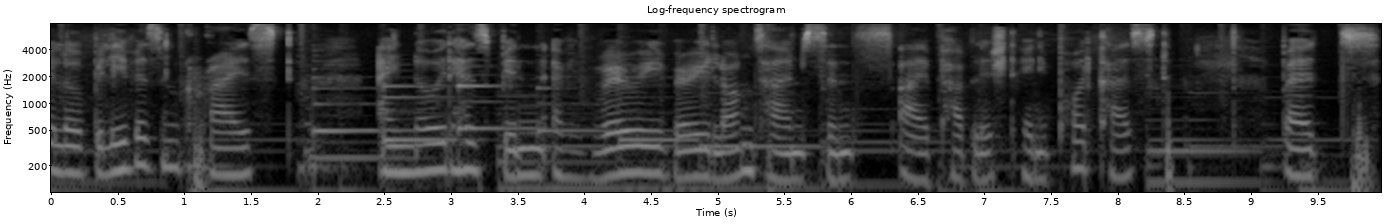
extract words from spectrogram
fellow believers in Christ. I know it has been a very, very long time since I published any podcast, but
